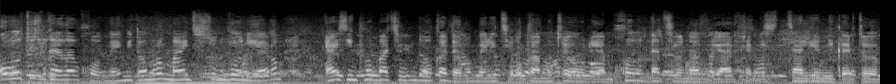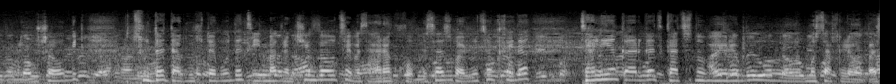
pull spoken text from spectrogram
ყოველთვის ვღელავ ხოლმე, იმიტომ რომ მაინც სუნგონია, რომ აი ეს ინფორმაციული მოკადა, რომელიც იყო გამოწვეულია მხოლოდ ნაციონალური არხების ძალიან მიკერძოებული მუშაობით, ცუდა დაგვხვდებოდა წინ, მაგრამ ჩემ გაოცებას არ აქვს ხოლმე საზღვარი, როცა ხედა ძალიან კარგად გაცნობიერებულ მოსახლეობას.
